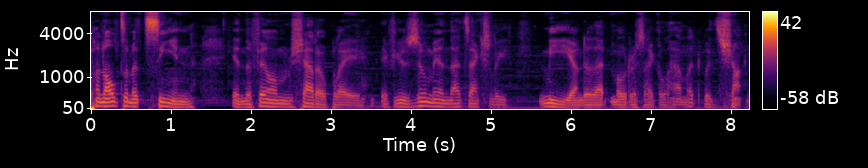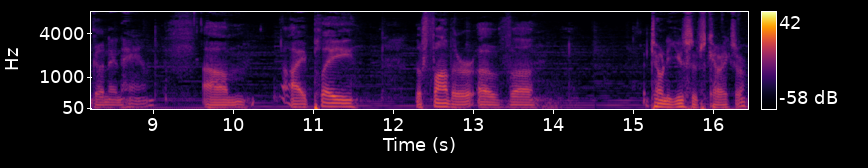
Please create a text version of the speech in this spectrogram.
penultimate scene in the film Shadow Play. If you zoom in, that's actually me under that motorcycle helmet with shotgun in hand. Um, I play the father of uh, Tony Yusuf's character,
